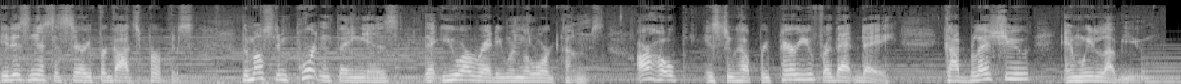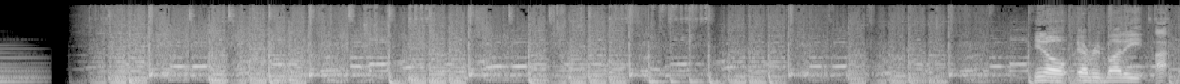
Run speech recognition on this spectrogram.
It is necessary for God's purpose. The most important thing is that you are ready when the Lord comes. Our hope is to help prepare you for that day. God bless you, and we love you. You know, everybody, I,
